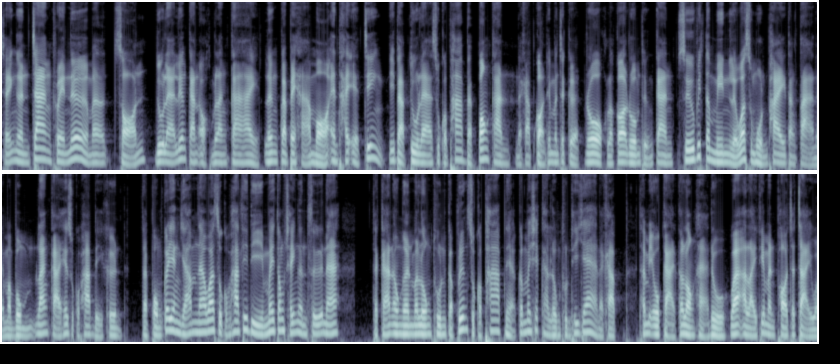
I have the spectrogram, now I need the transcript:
ใช้เงินจ้างเทรนเนอร์มาสอนดูแลเรื่องการออกกำลังกาย เรื่องการไปหาหมอ anti aging ที่แบบดูแลสุขภาพแบบป้องกันนะครับก่อนที่มันจะเกิดโรค แล้วก็รวมถึงการซื้อวิตามิน หรือว่าสมุนไพรต่างๆเนี่ยมาบุมร่างกายให้สุขภาพดีขึ้น แต่ผมก็ยังย้ำนะว่าสุขภาพที่ดีไม่ต้องใช้เงินซื้อนะ แต่การเอาเงินมาลงทุนกับเรื่องสุขภาพเนี่ยก็ไม่ใช่การลงทุนที่แย่นะครับถ้ามีโอกาสก็ลองหาดูว่าอะไรที่มันพอจะจ่ายไหว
